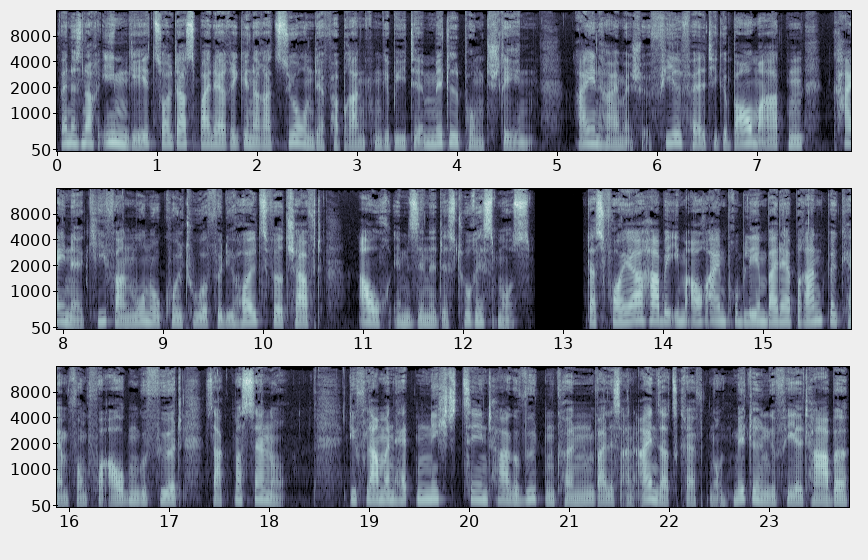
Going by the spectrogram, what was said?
Wenn es nach ihm geht, soll das bei der Regeneration der verbrannten Gebiete im Mittelpunkt stehen. Einheimische, vielfältige Baumarten, keine Kiefernmonokultur für die Holzwirtschaft, auch im Sinne des Tourismus. Das Feuer habe ihm auch ein Problem bei der Brandbekämpfung vor Augen geführt, sagt Masseno. Die Flammen hätten nicht zehn Tage wüten können, weil es an Einsatzkräften und Mitteln gefehlt habe,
